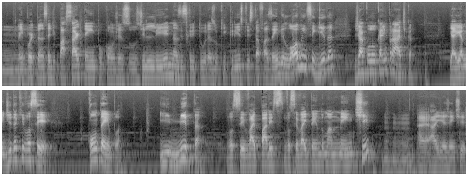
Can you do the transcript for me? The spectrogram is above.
hum. a importância de passar tempo com Jesus, de ler nas Escrituras o que Cristo está fazendo e logo em seguida já colocar em prática. E aí, à medida que você contempla e imita você vai pare... você vai tendo uma mente. Uhum. É, aí a gente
